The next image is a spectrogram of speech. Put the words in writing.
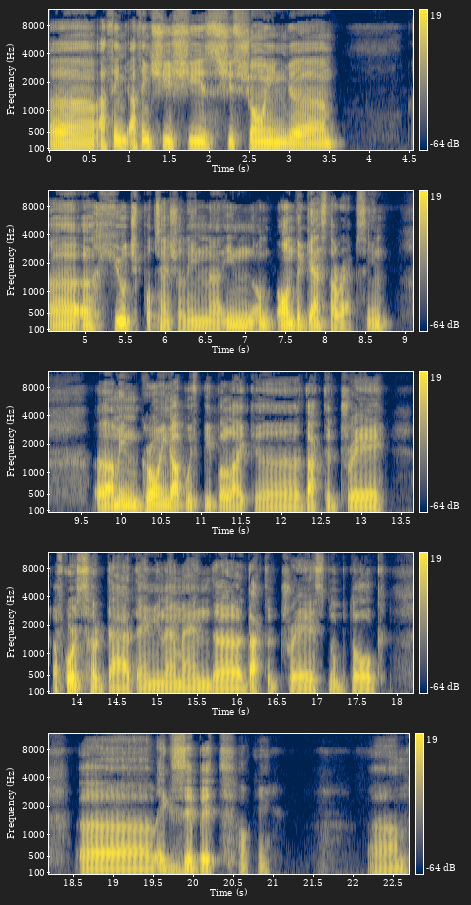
Uh, I think I think she she's she's showing um, uh, a huge potential in uh, in on, on the gangsta rap scene. Uh, I mean, growing up with people like uh, Dr. Dre, of course, her dad Eminem, and uh, Dr. Dre, Snoop Dogg, uh, Xzibit. Okay. Um,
